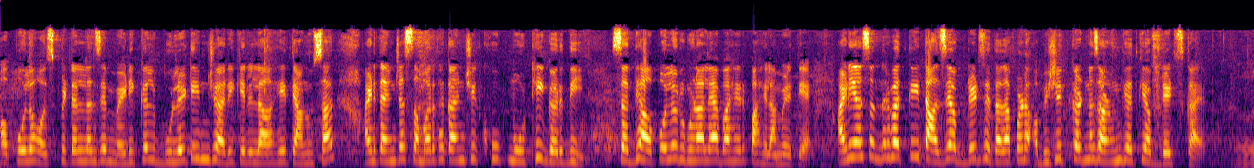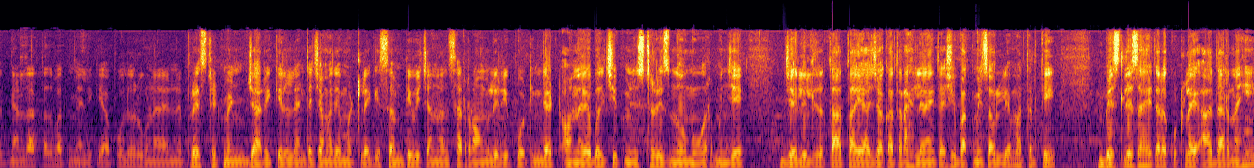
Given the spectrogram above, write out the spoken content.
अपोलो हॉस्पिटलनं जे मेडिकल बुलेटिन जारी केलेलं आहे त्यानुसार आणि त्यांच्या समर्थकांची खूप मोठी गर्दी सध्या अपोलो रुग्णालयाबाहेर पाहायला मिळते आणि या संदर्भात काही ताजे अपडेट्स येतात. आपण अभिजितकडनं जाणून घेत की अपडेट्स काय आहेत. ज्ञानाला आत्ताच बातमी आली की अपोलो रुग्णालयाने प्रेस स्टेटमेंट जारी केलेलं आहे. आणि त्याच्यामध्ये म्हटलं आहे की some T V channels are wrongly reporting that honourable chief minister is no more म्हणजे जयललिता आता या जगात राहिल्या नाहीत अशी बातमी चालली आहे. मात्र ती बेसलेस आहे त्याला कुठलाही आधार नाही.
